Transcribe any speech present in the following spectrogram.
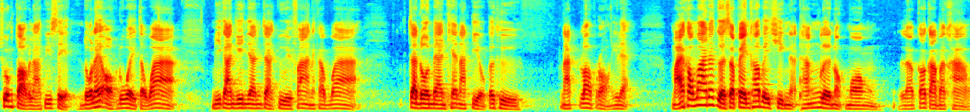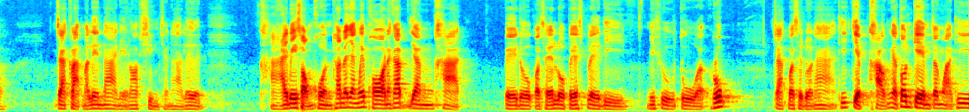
ช่วงต่อเวลาพิเศษ โดนไล่ออกด้วย แต่ว่ามีการยืนยันจากยูเอฟ่านะครับว่าจะโดนแบนแค่นัดเดียวก็คือ นัดรอบรองนี่แหละ หมายความว่าถ้าเกิดสเปนเข้าไปชิงเนี่ยทั้งเลนอกมอง แล้วก็กาบาคาวจะกลับมาเล่นได้ในรอบชิงชนะเลิศหายไป 2 คนเท่านั้นยังไม่พอนะครับ ยังขาดเปโดกอเซโลเปสเปรดีมิฟิลตัวรุกจากบาร์เซโลนาที่เจ็บเข่าตั้งแต่ต้นเกมจังหวะที่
